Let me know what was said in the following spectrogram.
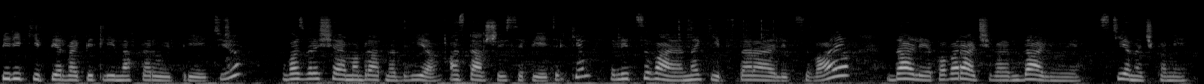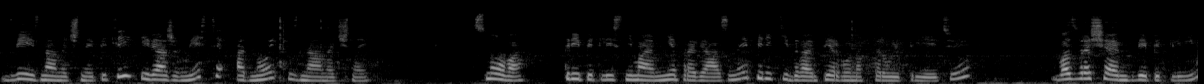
перекид первой петли на вторую и третью. Возвращаем обратно 2 оставшиеся петельки. Лицевая, накид, вторая лицевая. Далее поворачиваем дальними стеночками 2 изнаночные петли и вяжем вместе одной изнаночной. Снова 3 петли снимаем не провязанные, перекидываем первую на вторую и третью. Возвращаем 2 петли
